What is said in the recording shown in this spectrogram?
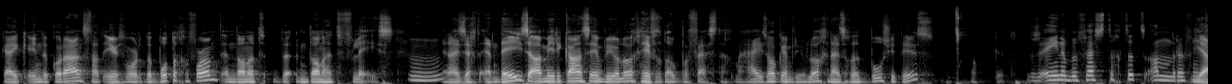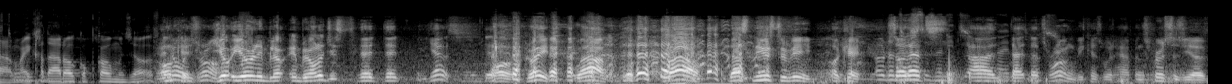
Kijk, in de Koran staat eerst worden de botten gevormd en dan het, de- dan het vlees. Mhm. En hij zegt, en deze Amerikaanse embryoloog heeft dat ook bevestigd. Maar hij is ook embryoloog en hij zegt dat het bullshit is. Oh, kut. Dus ene bevestigt het, andere vindt Ja, het maar ik ga daar ook op komen zo. Okay. You're, you're an embryo- embryologist. that that yes. Oh, great! Wow, wow, that's news to me. Okay. Oh, dat so that's uh, that, that's wrong because what happens first is you have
